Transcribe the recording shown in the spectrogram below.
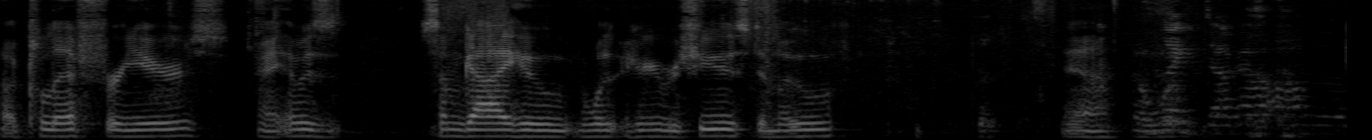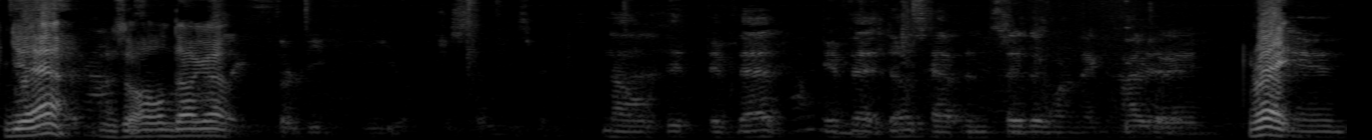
a cliff for years? Right? It was some guy who was, he refused to move. Yeah, like dug out all the. yeah, it was all dug up. Like thirty feet just empty space. Now, if, if that if that does happen, say they want to make a highway, Right. and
